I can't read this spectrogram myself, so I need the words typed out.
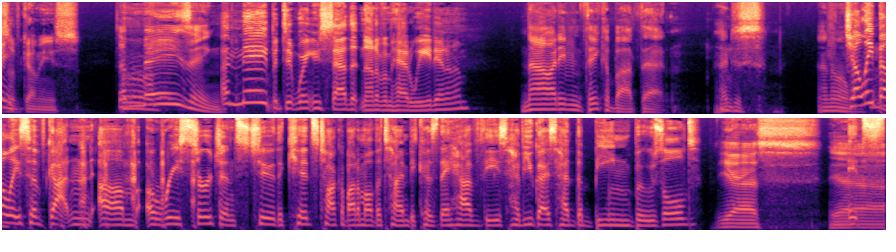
aisles of gummies. it's amazing. I may, but did, weren't you sad that none of them had weed in them? No, I didn't even think about that. Hmm. I just, I know. Jelly Bellies have gotten um, a resurgence too. The kids talk about them all the time because they have these. Have you guys had the Bean Boozled? Yes. Yeah. It's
